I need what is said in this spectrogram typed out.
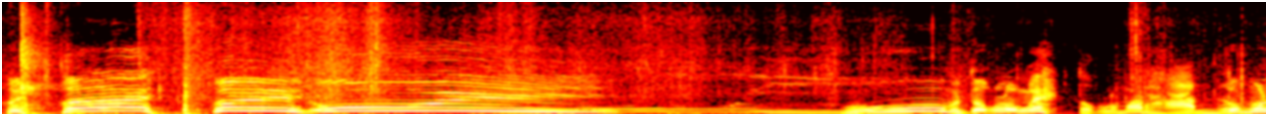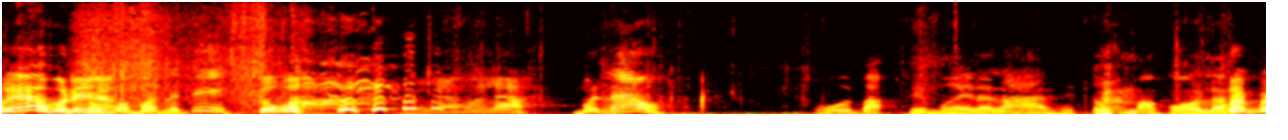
เฮ้ยเฮ้ยเฮ้ยโอ้ยโอ้มันตกลงเลย ตกลงมาทานตกมาแล้วบัดนี้ตนะกมาเบิดเลยติตกมาแล้วหมดแล้วหมดแล้วโอ้ยบักเสียเมื่อยแล้วล่ะสิตกมาก่อนแล้วรับไป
